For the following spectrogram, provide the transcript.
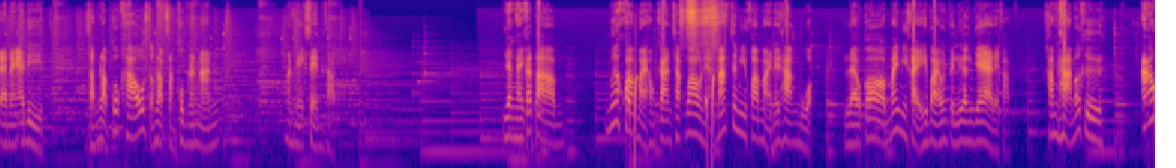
แต่ในอดีตสำหรับพวกเขาสำหรับสังคมนั้นๆ มัน make sense ครับ ยังไงก็ตามเมื่อความหมายของการชักว่าวเนี่ยมักจะมีความหมายในทางบวก แล้วก็ไม่มีใครอธิบายว่ามันเป็นเรื่องแย่เลยครับคำถามก็คือ เอ้า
